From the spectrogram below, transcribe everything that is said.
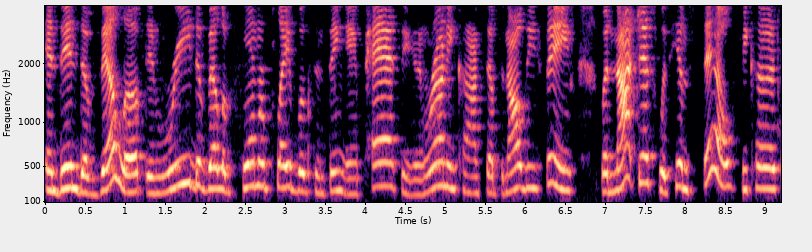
and then developed and redeveloped former playbooks and thing and passing and running concepts and all these things, but not just with himself because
